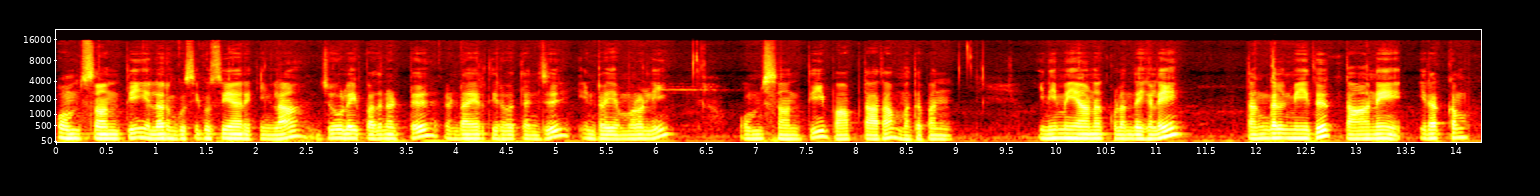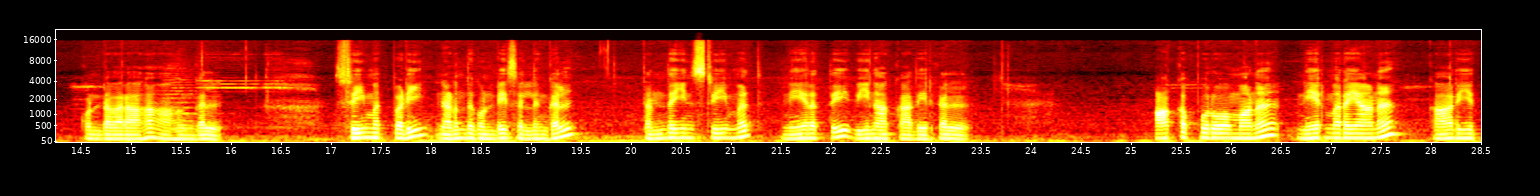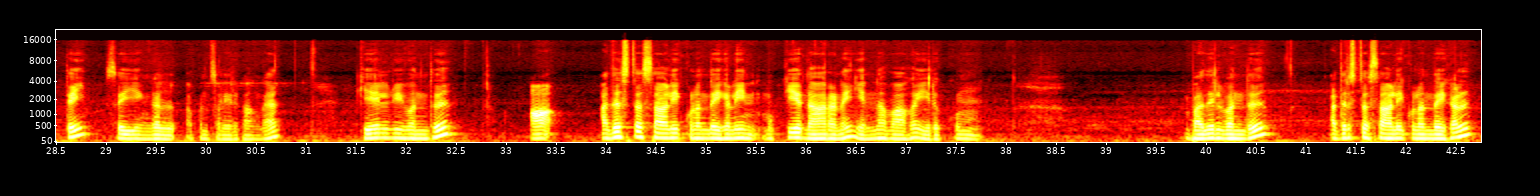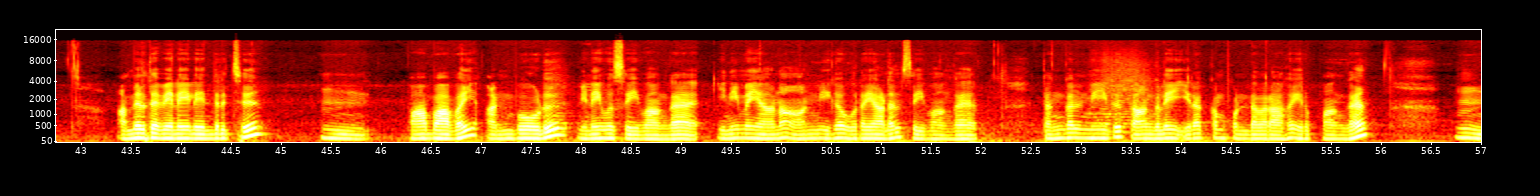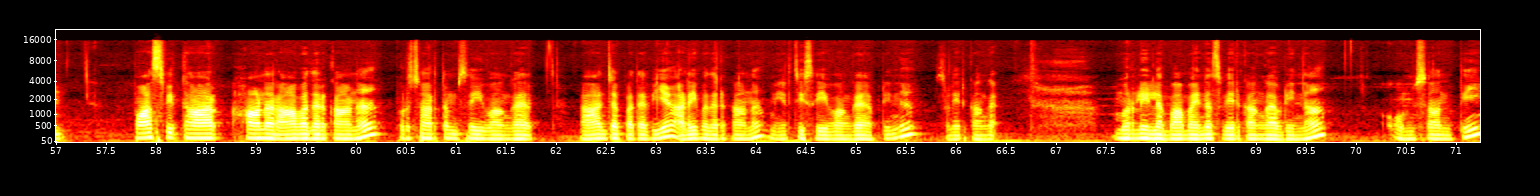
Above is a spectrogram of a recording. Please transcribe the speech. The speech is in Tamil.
ஓம் சாந்தி. எல்லோரும் குசி குசியாக இருக்கீங்களா? ஜூலை பதினெட்டு ரெண்டாயிரத்தி இருபத்தஞ்சு இன்றைய முரளி. ஓம் சாந்தி. பாப்தாதா மதுபன். இனிமையான குழந்தைகளே தங்கள் மீது தானே இரக்கம் கொண்டவராக ஆகுங்கள். ஸ்ரீமத் படி நடந்து கொண்டே செல்லுங்கள். தந்தையின் ஸ்ரீமத் நேரத்தை வீணாக்காதீர்கள். ஆக்கப்பூர்வமான நேர்மறையான காரியத்தை செய்யுங்கள் அப்படின்னு சொல்லியிருக்காங்க. கேள்வி வந்து ஆ அதிர்ஷ்டசாலி குழந்தைகளின் முக்கிய தாரணை என்னவாக இருக்கும்? பதில் வந்து அதிர்ஷ்டசாலி குழந்தைகள் அமிர்த வேலையில் எந்திரிச்சு பாபாவை அன்போடு நினைவு செய்வாங்க. இனிமையான ஆன்மீக உரையாடல் செய்வாங்க. தங்கள் மீது தாங்களே இரக்கம் கொண்டவராக இருப்பாங்க. பாஸ் வித் ஹானர் ஆவதற்கான புருஷார்த்தம் செய்வாங்க. ராஜ பதவியை அடைவதற்கான முயற்சி செய்வாங்க அப்படின்னு சொல்லியிருக்காங்க. முரளியில் பாபா என்ன சொல்லியிருக்காங்க அப்படின்னா ஓம் சாந்தி.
